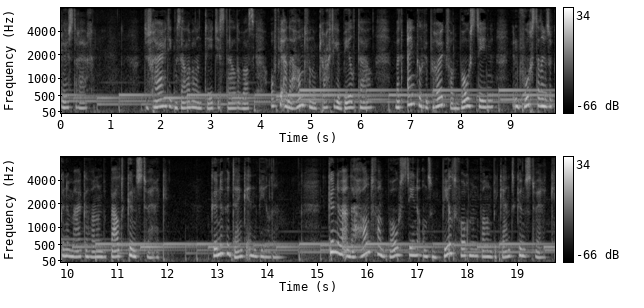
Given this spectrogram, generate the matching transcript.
luisteraar. De vraag die ik mezelf al een tijdje stelde was of je aan de hand van een krachtige beeldtaal met enkel gebruik van bouwstenen een voorstelling zou kunnen maken van een bepaald kunstwerk. Kunnen we denken in beelden? Kunnen we aan de hand van bouwstenen ons een beeld vormen van een bekend kunstwerk?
